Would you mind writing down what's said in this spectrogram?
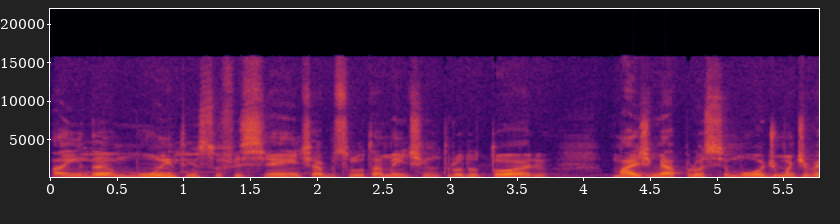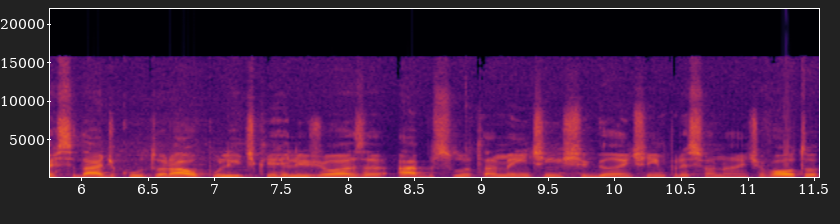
ainda muito insuficiente, absolutamente introdutório, mas me aproximou de uma diversidade cultural, política e religiosa absolutamente instigante e impressionante. Volto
